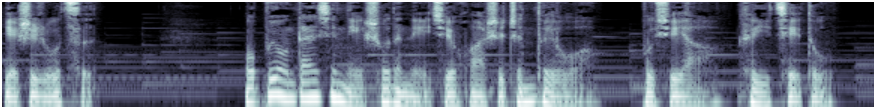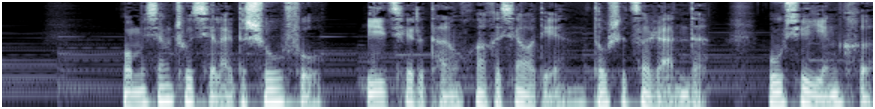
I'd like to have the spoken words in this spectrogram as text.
也是如此。我不用担心你说的哪句话是针对我，不需要刻意解读。我们相处起来的舒服。”一切的谈话和笑点都是自然的，无需迎合。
